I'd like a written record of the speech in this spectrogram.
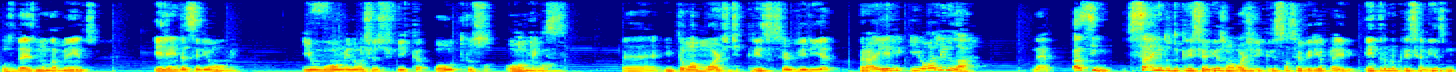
os dez mandamentos, ele ainda seria homem. E um homem não justifica outros Outro homens. Homem. É, então a morte de Cristo serviria para ele e olhe lá. Né? Assim, saindo do cristianismo, a morte de Cristo só serviria para ele. Entra no cristianismo,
